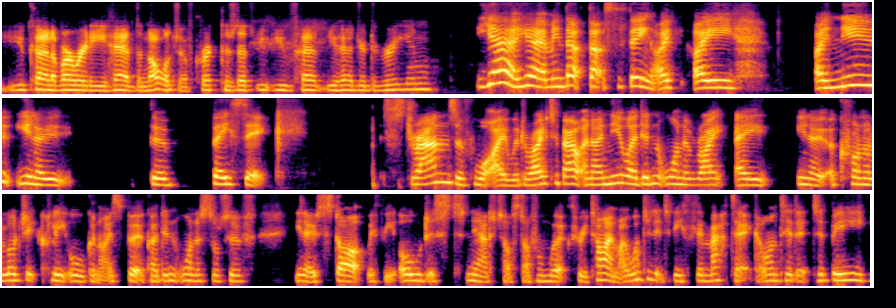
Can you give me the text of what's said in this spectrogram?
you kind of already had the knowledge of, correct? Because that you, you've had you had your degree in. Yeah, yeah. I mean that that's the thing. I I I knew you know the basic strands of what I would write about, and I knew I didn't want to write a you know a chronologically organized book i didn't want to sort of you know start with the oldest neanderthal stuff and work through time i wanted it to be thematic i wanted it to be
